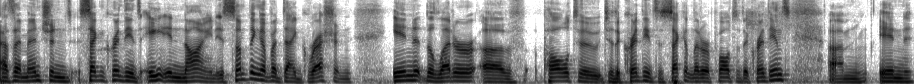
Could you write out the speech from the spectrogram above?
As I mentioned, Second Corinthians eight and nine is something of a digression in the letter of Paul to, to the Corinthians, the second letter of Paul to the Corinthians. Um, in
